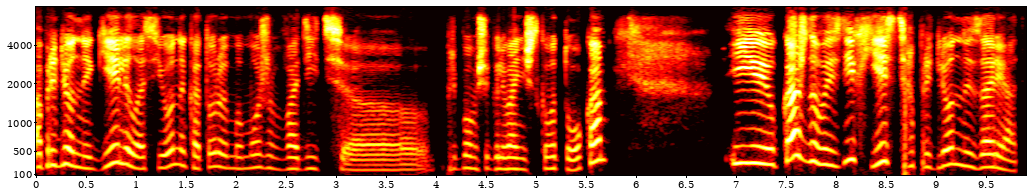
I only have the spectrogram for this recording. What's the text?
определенные гели, лосьоны, которые мы можем вводить э, при помощи гальванического тока. И у каждого из них есть определенный заряд,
